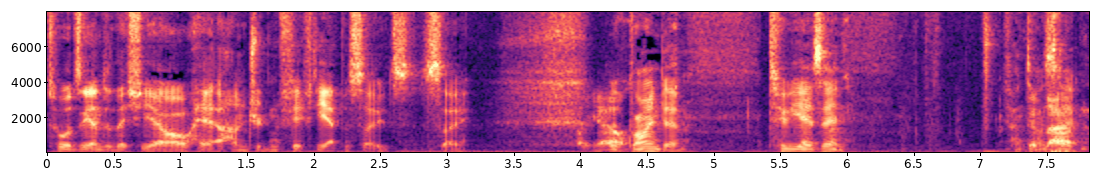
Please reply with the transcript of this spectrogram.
Towards the end of this year, I'll hit 150 episodes. So oh, yeah, we're grinding. Two years in. Fantastic.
